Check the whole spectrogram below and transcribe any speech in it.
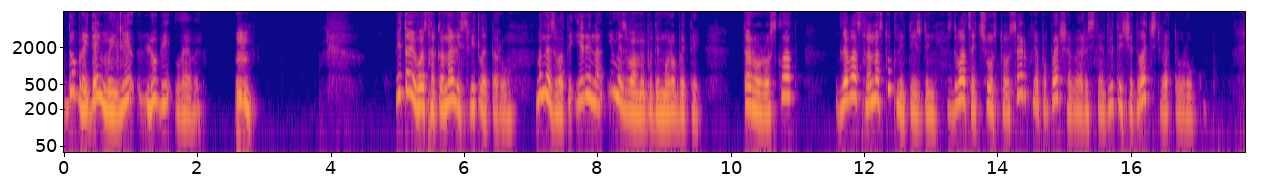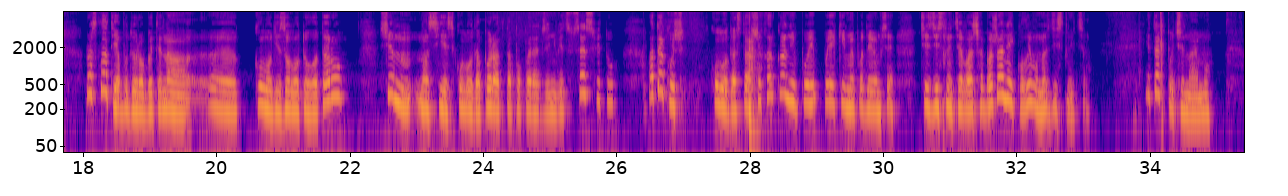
Добрий день, мої любі леви. Вітаю вас на каналі Світле Таро. Мене звати Ірина, і ми з вами будемо робити таро розклад для вас на наступний тиждень з 26 серпня по 1 вересня 2024 року. Розклад я буду робити на е, колоді Золотого Таро. Ще в нас є колода порад та попереджень від Всесвіту, а також колода старших арканів, по, якій ми подивимося, чи здійсниться ваше бажання і коли воно здійсниться. І так починаємо.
